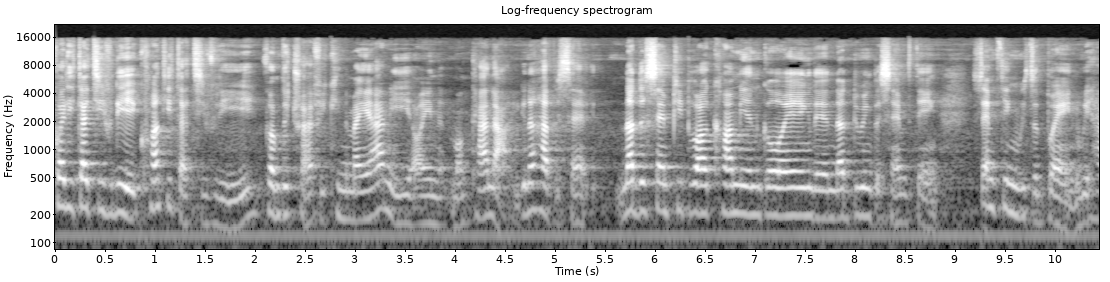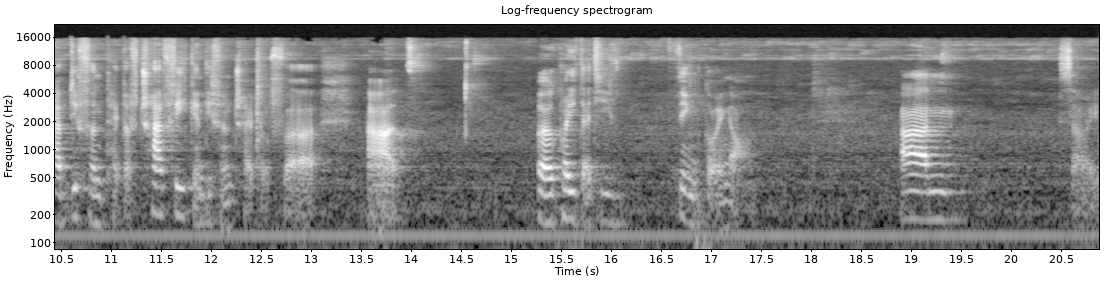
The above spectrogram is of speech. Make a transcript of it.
qualitatively and quantitatively from the traffic in Miami or in Montana. You're to have the same, not the same people are coming and going, they're not doing the same thing. Same thing with the brain. We have different type of traffic and different type of uh, uh, uh, qualitative thing going on. Um, sorry.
